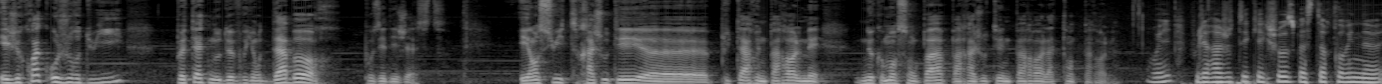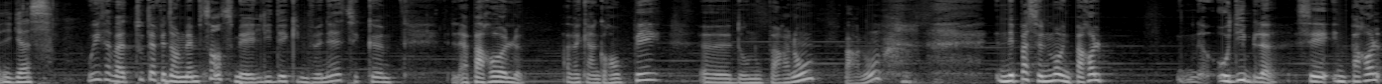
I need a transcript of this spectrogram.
Et je crois qu'aujourd'hui, peut-être nous devrions d'abord poser des gestes et ensuite rajouter euh, plus tard une parole, mais ne commençons pas par rajouter une parole à tant de paroles. Oui, vous voulez rajouter quelque chose, pasteur Corinne Egas Oui, ça va tout à fait dans le même sens, mais l'idée qui me venait, c'est que la parole avec un grand P euh, dont nous parlons, parlons, n'est pas seulement une parole audible, c'est une parole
